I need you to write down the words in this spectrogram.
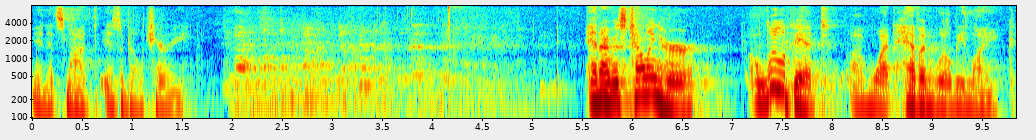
and it's not Isabel Cherry. and I was telling her a little bit of what heaven will be like.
